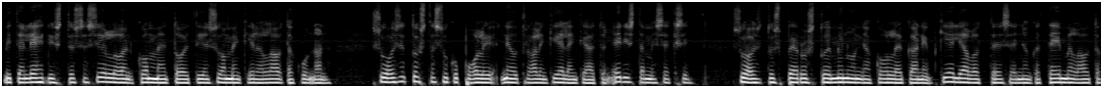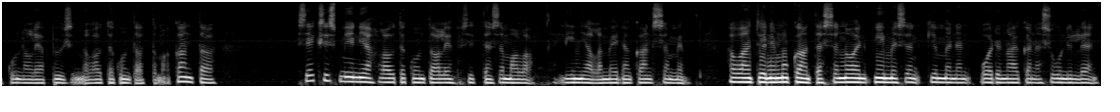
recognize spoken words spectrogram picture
miten lehdistössä silloin kommentoitiin suomen kielen lautakunnan suositusta sukupuolineutraalin kielenkäytön edistämiseksi. Suositus perustui minun ja kollegani kielialoitteeseen, jonka teimme lautakunnalle ja pyysimme lautakunta ottamaan kantaa seksismiin ja lautakunta oli sitten samalla linjalla meidän kanssamme. Havaintojeni mukaan tässä noin viimeisen kymmenen vuoden aikana suunnilleen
